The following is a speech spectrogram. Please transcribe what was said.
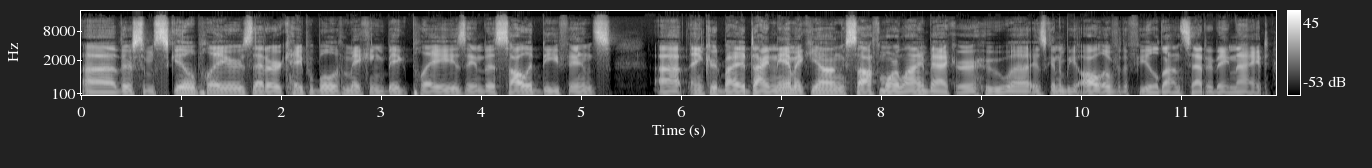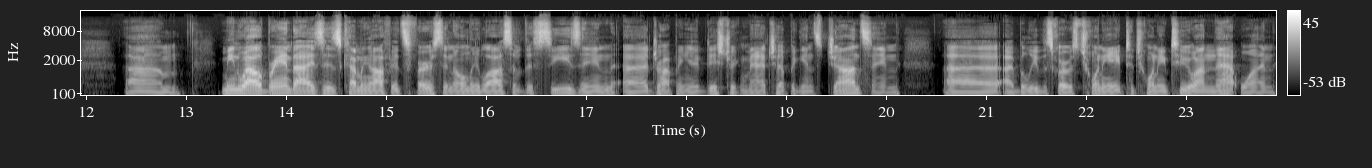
Uh, there's some skill players that are capable of making big plays and a solid defense, uh, anchored by a dynamic young sophomore linebacker who uh, is going to be all over the field on Saturday night. Um, meanwhile, Brandeis is coming off its first and only loss of the season, uh, dropping a district matchup against Johnson. Uh, I believe the score was 28 to 22 on that one.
